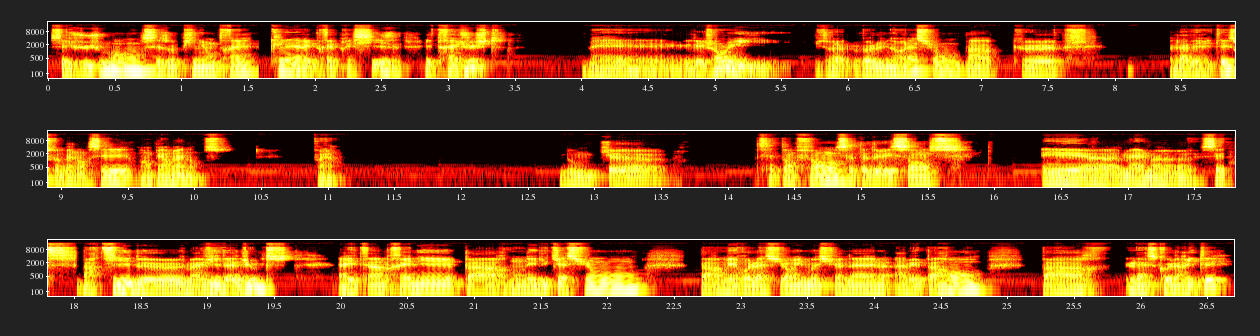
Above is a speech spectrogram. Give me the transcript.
ces jugements, ces opinions très claires et très précises et très justes. Mais les gens, ils veulent une relation, pas que la vérité soit balancée en permanence. Voilà. Donc, euh, cette enfance, cette adolescence et euh, même euh, cette partie de ma vie d'adulte a été imprégnée par mon éducation, par mes relations émotionnelles à mes parents, par la scolarité,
